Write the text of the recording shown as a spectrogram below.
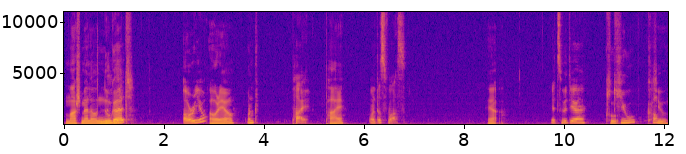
Marshmallow, Nougat, Oreo Oreo, und Pie. Pie. Und das war's. Ja. Jetzt wird ja Q. Q kommen. Q.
